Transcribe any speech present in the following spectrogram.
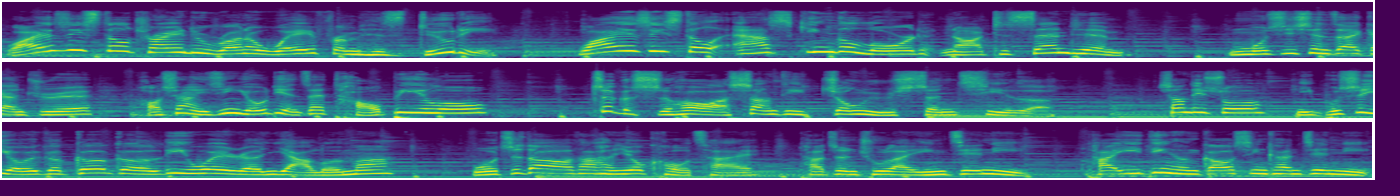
Why is he still trying to run away from his duty? Why is he still asking the Lord not to send him? 摩西现在感觉好像已经有点在逃避喽。这个时候啊，上帝终于生气了。上帝说：“你不是有一个哥哥利未人亚伦吗？我知道他很有口才，他正出来迎接你，他一定很高兴看见你。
